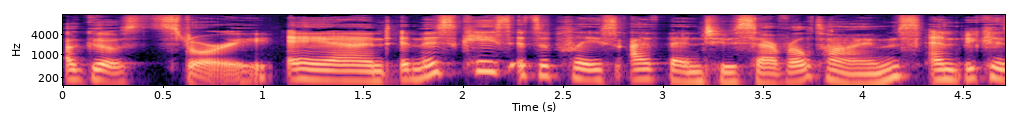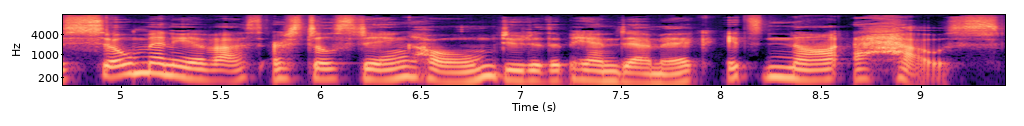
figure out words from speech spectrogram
a ghost story. And in this case, it's a place I've been to several times. And because so many of us are still staying home due to the pandemic, it's not a house.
